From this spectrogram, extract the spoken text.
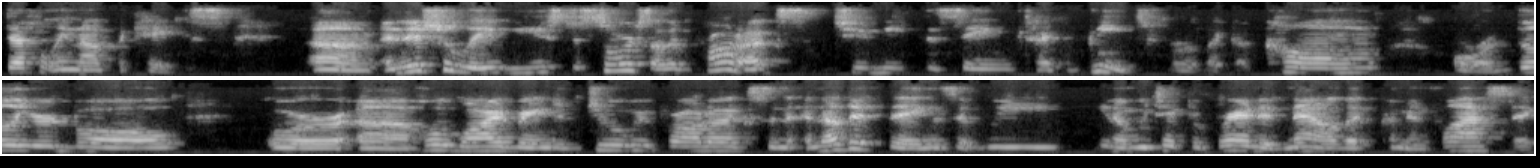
definitely not the case. Um, initially, we used to source other products to meet the same type of needs for like a comb or a billiard ball or a whole wide range of jewelry products and, and other things that we, you know, we take for granted now that come in plastic.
